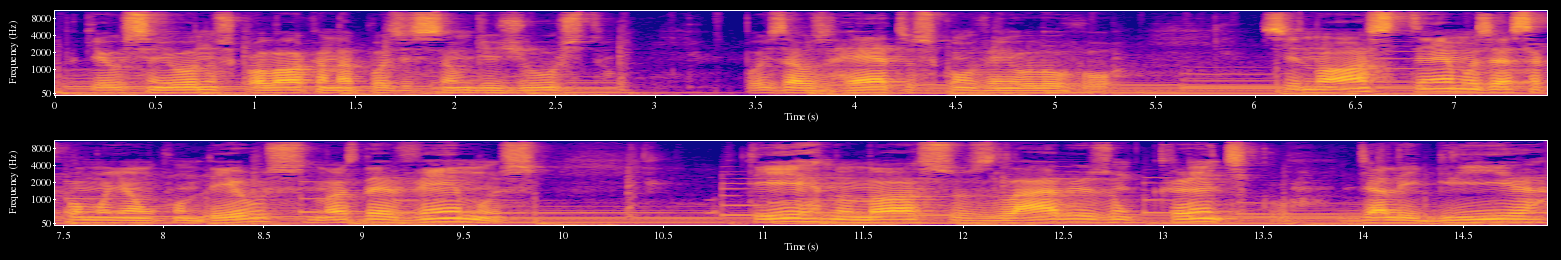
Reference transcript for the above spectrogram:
Porque o Senhor nos coloca na posição de justo, pois aos retos convém o louvor. Se nós temos essa comunhão com Deus, nós devemos ter nos nossos lábios um cântico de alegria,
